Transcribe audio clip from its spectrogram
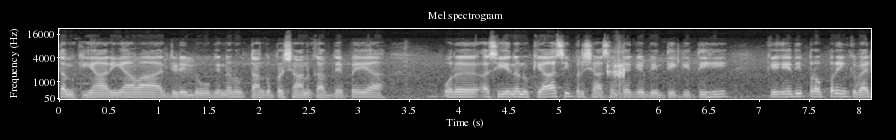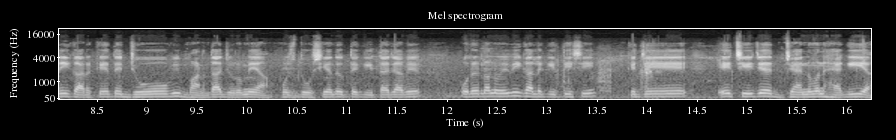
ਧਮਕੀਆਂ ਆ ਰਹੀਆਂ ਵਾ, ਜਿਹੜੇ ਲੋਕ ਇਹਨਾਂ ਨੂੰ ਤੰਗ ਪਰੇਸ਼ਾਨ ਕਰਦੇ ਪਏ ਆ। ਔਰ ਅਸੀਂ ਇਹਨਾਂ ਨੂੰ ਕਿਹਾ ਸੀ ਪ੍ਰਸ਼ਾਸਨ ਦੇ ਅੱਗੇ ਬੇਨਤੀ ਕੀਤੀ ਸੀ ਕਿ ਇਹਦੀ ਪ੍ਰੋਪਰ ਇਨਕੁਆਇਰੀ ਕਰਕੇ ਤੇ ਜੋ ਵੀ ਬਣਦਾ ਜੁਰਮ ਆ ਉਸ ਦੋਸ਼ੀਆਂ ਦੇ ਉੱਤੇ ਕੀਤਾ ਜਾਵੇ। ਔਰ ਇਹਨਾਂ ਨੂੰ ਇਹ ਵੀ ਗੱਲ ਕੀਤੀ ਸੀ ਕਿ ਜੇ ਇਹ ਚੀਜ਼ ਜੈਨੂਇਨ ਹੈਗੀ ਆ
